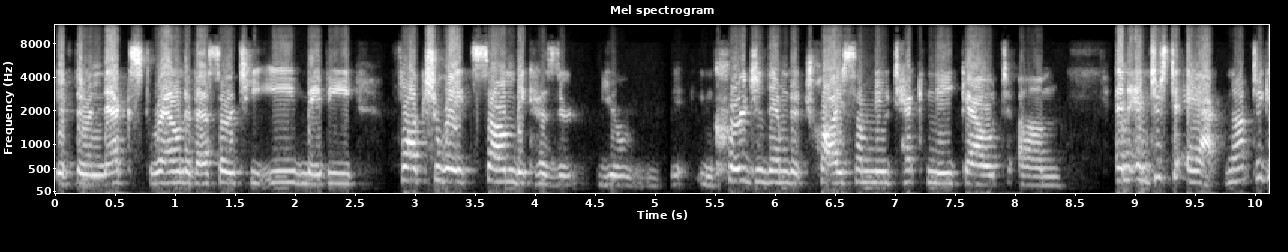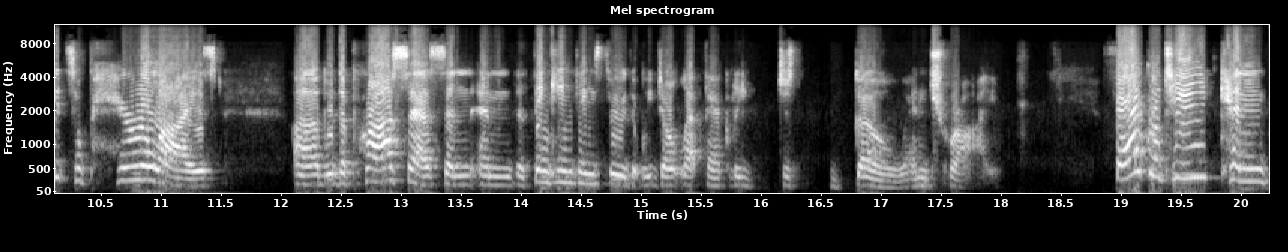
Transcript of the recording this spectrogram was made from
if their next round of SRTE maybe fluctuates some because you're encouraging them to try some new technique out. Um, and, and just to act, not to get so paralyzed uh, with the process and, and the thinking things through that we don't let faculty just go and try. Faculty can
